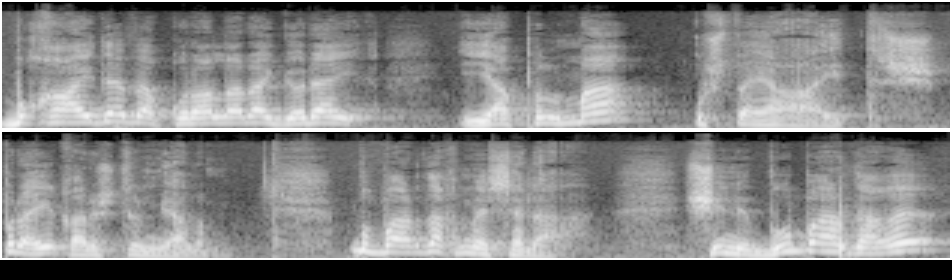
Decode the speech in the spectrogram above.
Bu kaide ve kurallara göre yapılma ustaya aittir. Burayı karıştırmayalım. Bu bardak mesela. Şimdi bu bardağı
